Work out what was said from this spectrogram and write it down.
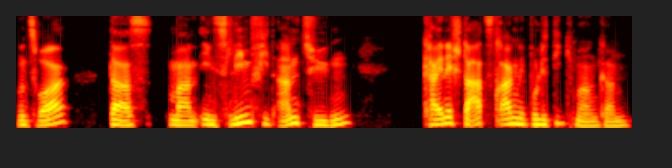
Und zwar, dass man in Slimfit-Anzügen keine staatstragende Politik machen kann.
